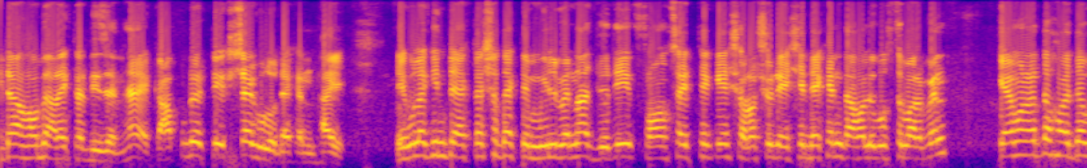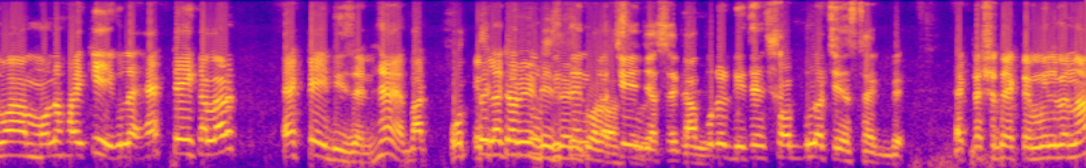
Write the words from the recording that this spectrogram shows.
এটা হবে আরেকটা ডিজাইন হ্যাঁ কাপড়ের টেক্সচারগুলো দেখেন ভাই। এগুলা কিন্তু একটার সাথে একটা মিলবে না। যদি ফ্রন্ট সাইড থেকে সরাসরি এসে দেখেন তাহলে বুঝতে পারবেন। ক্যামেরাতে হয়তো বা মনে হয় কি এগুলো একটাই কালার একটাই ডিজাইন হ্যাঁ? বাট প্রত্যেকটারই design করা। চেঞ্জ আছে। কাপড়ের ডিজাইন সবগুলো চেঞ্জ থাকবে। একটার সাথে একটা মিলবে না।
